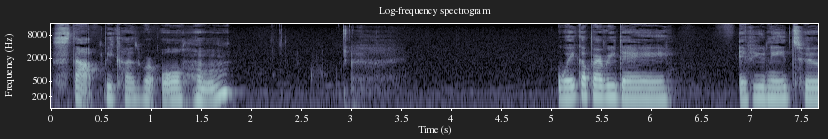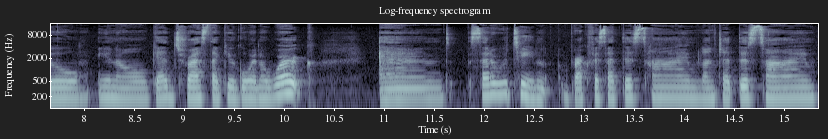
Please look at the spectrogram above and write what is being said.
stop because we're all home. Wake up every day. If you need to, you know, get dressed like you're going to work and set a routine. Breakfast at this time, lunch at this time,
